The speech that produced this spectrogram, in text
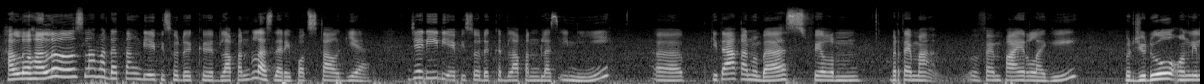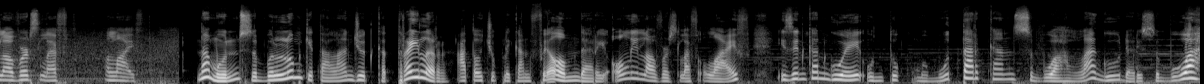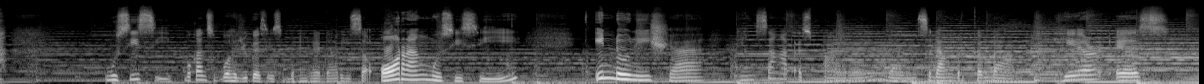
Halo halo, selamat datang di episode ke-18 dari Podstalgia. Jadi di episode ke-18 ini uh, kita akan membahas film bertema vampire lagi berjudul Only Lovers Left Alive. Namun sebelum kita lanjut ke trailer atau cuplikan film dari Only Lovers Left Alive, izinkan gue untuk memutarkan sebuah lagu dari sebuah musisi, bukan sebuah juga sih sebenarnya dari seorang musisi Indonesia yang sangat aspiring dan sedang berkembang. Here is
